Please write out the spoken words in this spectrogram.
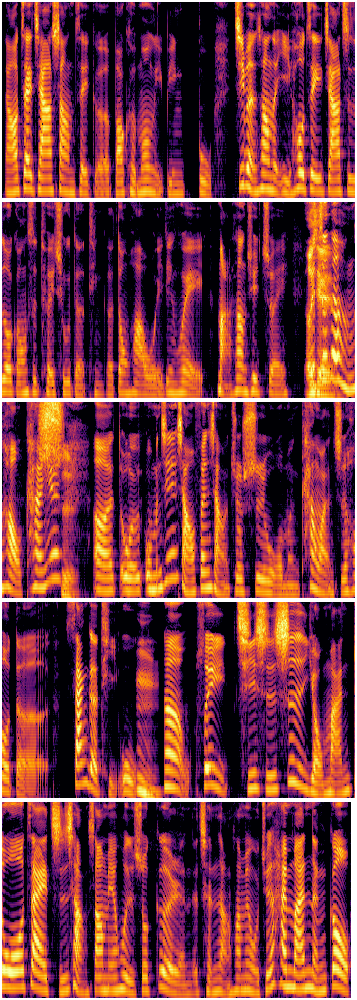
然后再加上这个。宝可梦礼宾部，基本上呢，以后这一家制作公司推出的停格动画，我一定会马上去追，而且真的很好看。因为是呃，我我们今天想要分享的就是我们看完之后的三个体悟。嗯，那所以其实是有蛮多在职场上面，或者说个人的成长上面，我觉得还蛮能够。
